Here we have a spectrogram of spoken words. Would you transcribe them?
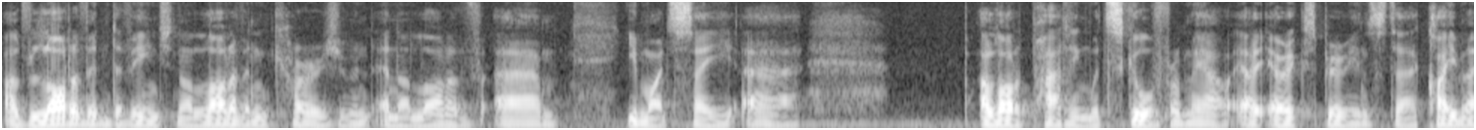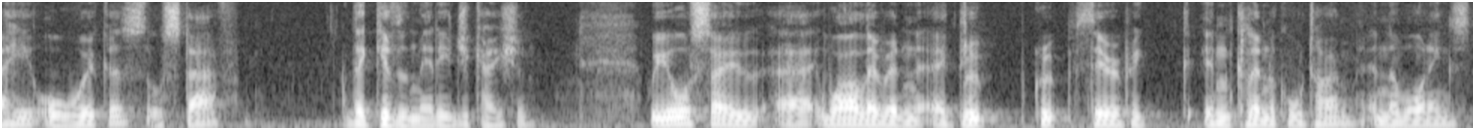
a lot of intervention, a lot of encouragement, and a lot of, um, you might say, uh, a lot of parting with skill from our, our, our experienced uh, kaimahi or workers or staff that give them that education. We also, uh, while they're in a group, group therapy in clinical time in the mornings.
